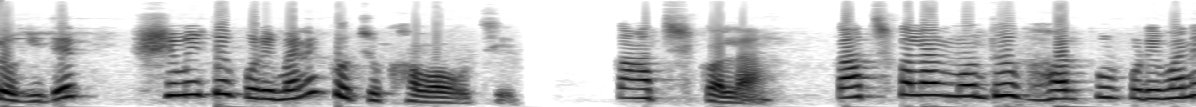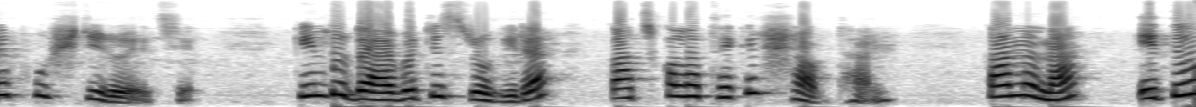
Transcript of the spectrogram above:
রোগীদের সীমিত পরিমাণে কচু খাওয়া উচিত। কাঁচকলা। কাঁচকলার মধ্যে ভরপুর পরিমাণে পুষ্টি রয়েছে। কিন্তু ডায়াবেটিস রোগীরা কাঁচকলা থেকে সাবধান। কেননা, এতেও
